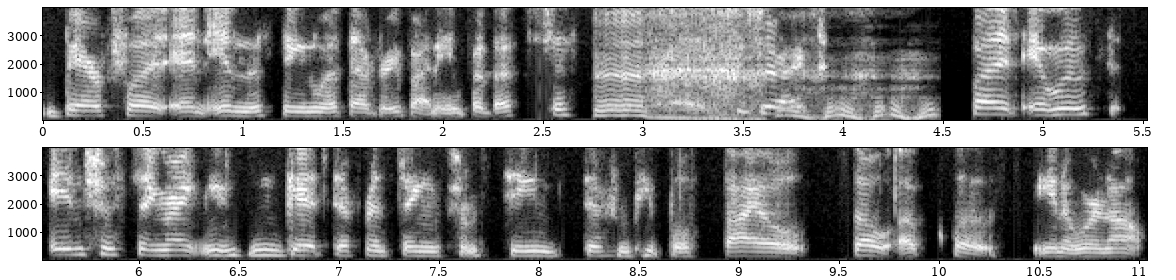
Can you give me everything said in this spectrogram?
barefoot and in the scene with everybody, but that's just direct. But it was interesting, right? You can get different things from seeing different people's style so up close. You know, we're not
